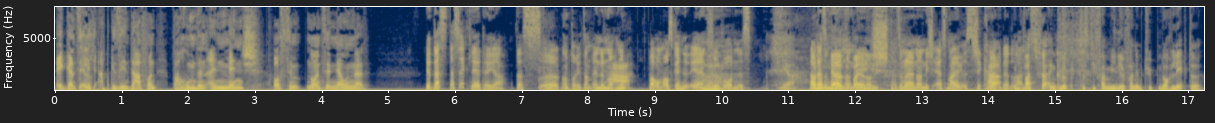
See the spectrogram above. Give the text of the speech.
ey, ganz ehrlich, abgesehen davon, warum denn ein Mensch aus dem 19. Jahrhundert? Ja, das, das erklärt er ja. Das äh, kommt doch jetzt am Ende noch, ne? Warum ausgerechnet er entführt worden ist. Ja. Aber da sind wir Ja, ja, ja nicht. noch nicht. Da sind wir ja noch nicht. Erstmal ist JK Ja, wieder dran. und was für ein Glück, dass die Familie von dem Typen noch lebte.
